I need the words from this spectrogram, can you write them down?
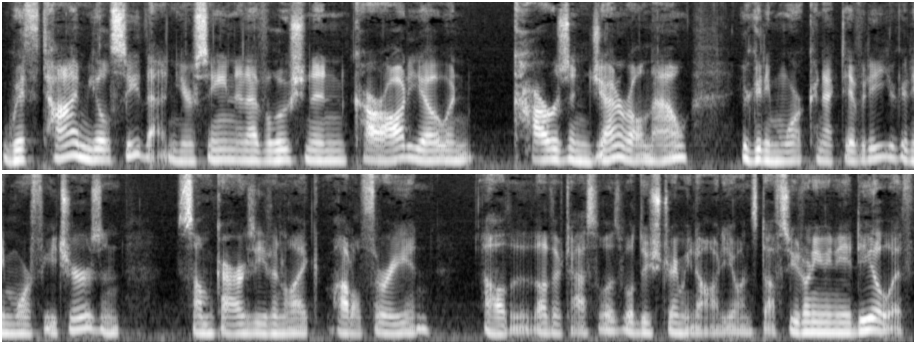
with time, you'll see that. And you're seeing an evolution in car audio and cars in general now. You're getting more connectivity, you're getting more features, and some cars, even like Model 3 and all the other Teslas, will do streaming audio and stuff. So you don't even need to deal with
